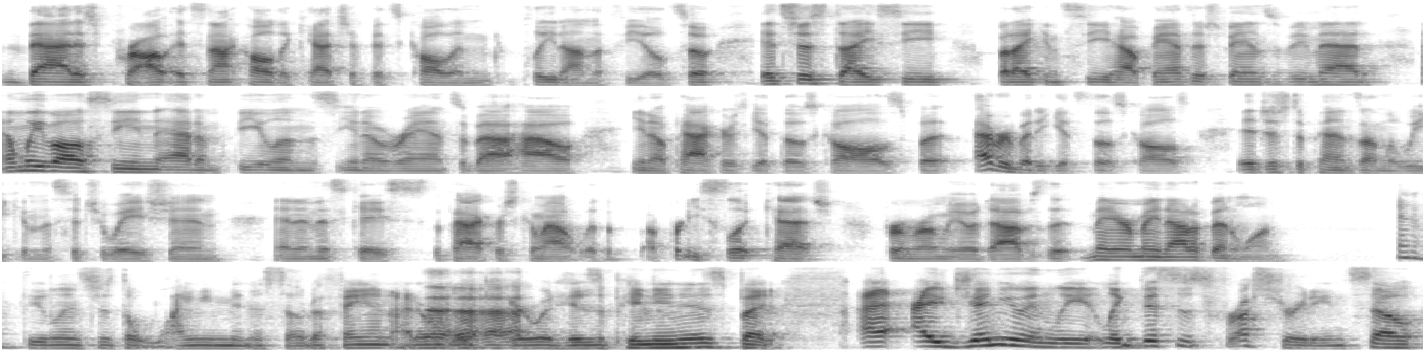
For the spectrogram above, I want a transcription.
that is probably it's not called a catch if it's called incomplete on the field. So it's just dicey, but I can see how Panthers fans would be mad. And we've all seen Adam Thielen's, you know, rants about how, you know, Packers get those calls, but everybody gets those calls. It just depends on the week and the situation. And in this case, the Packers come out with a, a pretty slick catch from Romeo Doubs that may or may not have been one. Adam Thielen's just a whiny Minnesota fan. I don't really care what his opinion is, but I, I genuinely like this is frustrating. So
